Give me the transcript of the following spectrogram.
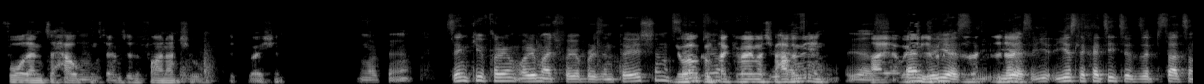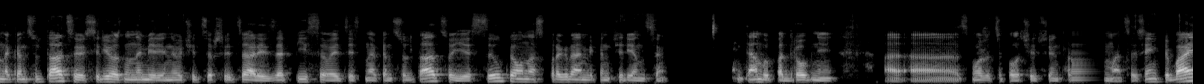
for them to help Mhm. in terms of the financial situation. Okay. Thank you very, very much for your presentation. You're Thank welcome. you. Thank you very much for having me. Yes. I, uh, wish And you yes, yes, если хотите записаться на консультацию, серьезно намерены учиться в Швейцарии, записывайтесь на консультацию, есть ссылка у нас в программе конференции, и там вы подробнее а, а, сможете получить всю информацию. Thank you, bye.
